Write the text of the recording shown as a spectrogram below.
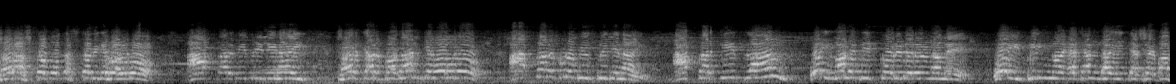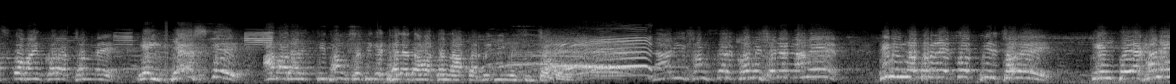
স্বরাষ্ট্র উপদেষ্টাকে বলব, আপনার বিবৃতি নাই। সরকার প্রধানকে বলব, আপনার কোনো বিবৃতি নাই। আপনার কি প্ল্যান ওই মানবিক করিডোরের নামে, ওই ভিন্ন এজেন্ডা এই দেশে বাস্তবায়ন করার জন্য এই দেশকে আবার আরেকটি ধ্বংসের দিকে ঠেলে দেওয়ার জন্য আপনার মিটিং মিছিল চলে নারী সংস্কার কমিশনের নামে বিভিন্ন ধরনের তদবির চলে। কিন্তু এখানে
